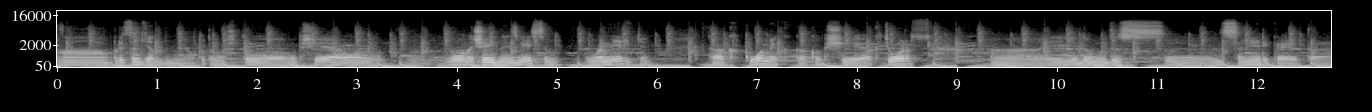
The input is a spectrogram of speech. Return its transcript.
э, прецедент для него, потому что вообще он, ну, он очевидно известен в Америке как комик, как вообще актер. Э, я думаю, This, э, This America это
